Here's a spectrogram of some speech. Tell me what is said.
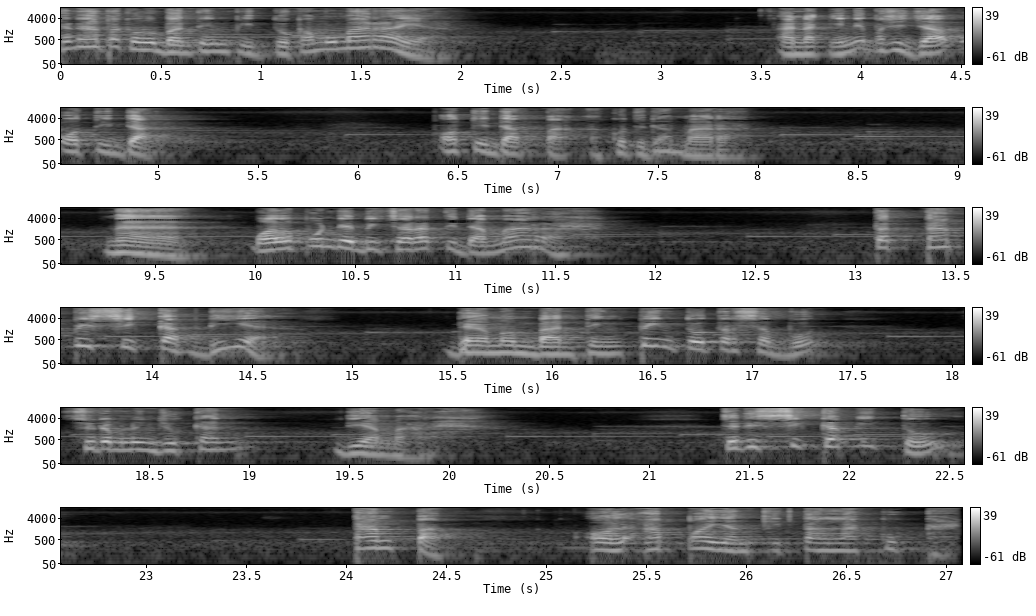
kenapa kamu banting pintu? Kamu marah ya? Anak ini pasti jawab, oh tidak. Oh tidak pak, aku tidak marah. Nah, walaupun dia bicara tidak marah, tetapi sikap dia dengan membanting pintu tersebut sudah menunjukkan dia marah. Jadi sikap itu tampak oleh apa yang kita lakukan.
